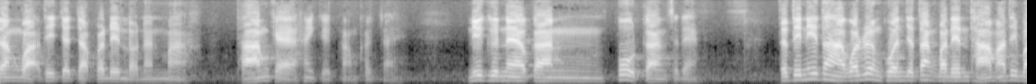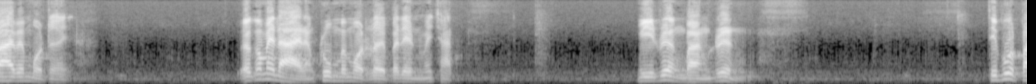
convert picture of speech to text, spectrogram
จังหวะที่จะจับประเด็นเหล่านั้นมา ถามแกให้เกิดความเข้าใจ นี่คือแนวการพูดการแสดง แต่ทีนี้ถ้าหากว่าเรื่องควรจะตั้งประเด็นถามอธิบายไปหมดเลยแล้วก็ไม่ได้นะคลุมไปหมดเลยประเด็นไม่ชัด มีเรื่องบางเรื่อง ที่พูดไป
